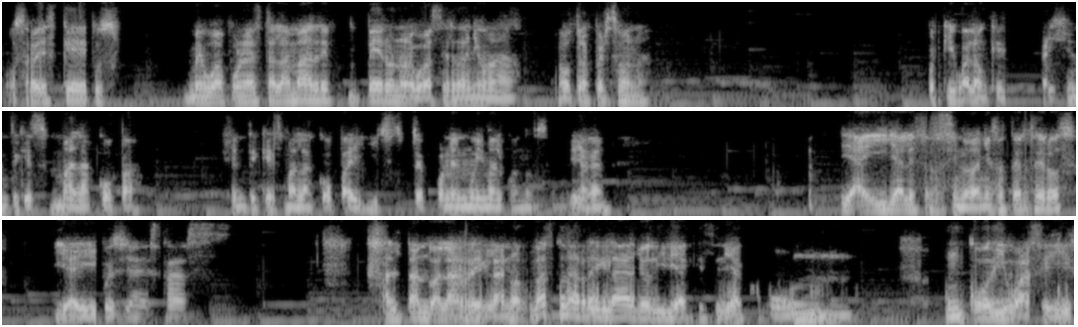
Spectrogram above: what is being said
O sabes qué, pues me voy a poner hasta la madre, pero no le voy a hacer daño a, otra persona. Porque igual, aunque hay gente que es mala copa, gente que es mala copa y, se ponen muy mal cuando se embriagan, y ahí ya le estás haciendo daños a terceros, y ahí pues ya estás faltando a la regla, ¿no? Más que una regla, yo diría que sería como un, un código a seguir.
